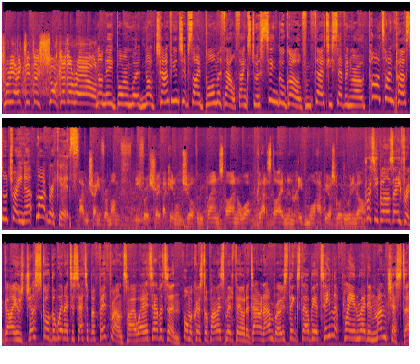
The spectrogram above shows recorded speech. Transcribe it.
created the shock of the round. Non-league Boreham Wood knocked Championship side Bournemouth out thanks to a single goal from 37-year-old part-time personal trainer Mark Ricketts. I haven't trained for a month. He threw us straight back in. wasn't sure if we'd be playing, starting or what. Glad I started and even more happy I scored the winning goal. Pretty blasé for a guy who's just scored the winner to set up a fifth round tie away at Everton. Former Crystal Palace midfielder Darren Ambrose thinks there'll be a team that play in red in Manchester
